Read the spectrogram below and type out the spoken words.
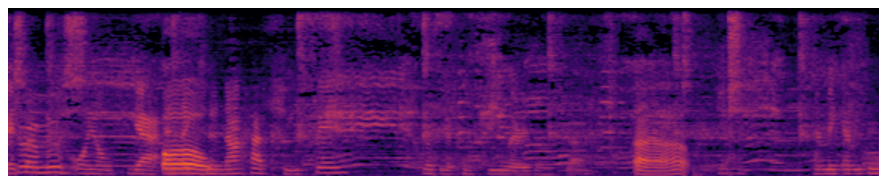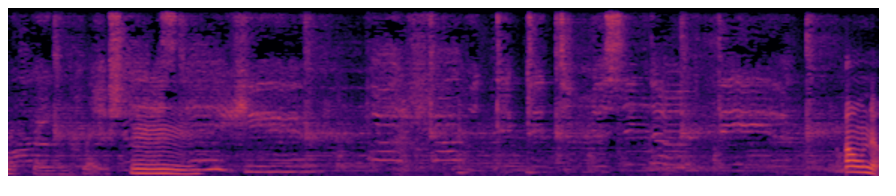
It's To remove oil. yeah, and Oh. like to not have creasing with your concealers and stuff. Uh. Yeah. And make everything like stay in place. Mm. Oh no.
